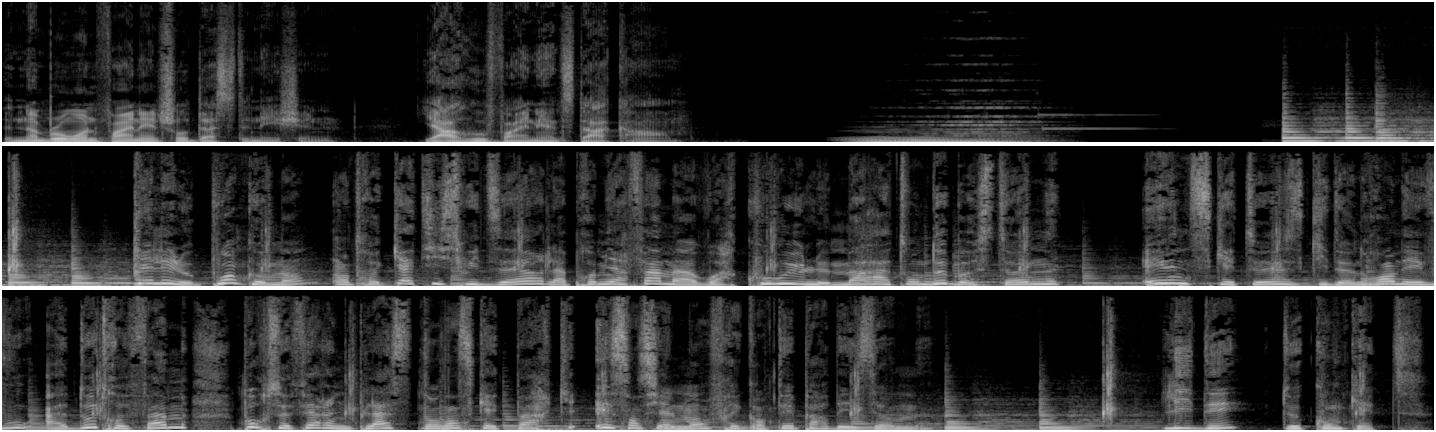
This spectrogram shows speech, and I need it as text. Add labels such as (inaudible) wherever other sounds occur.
the number one financial destination, yahoofinance.com. Quel est le point commun entre Cathy Switzer, la première femme à avoir couru le marathon de Boston, et une skateuse qui donne rendez-vous à d'autres femmes pour se faire une place dans un skatepark essentiellement fréquenté par des hommes? L'idée de conquête.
